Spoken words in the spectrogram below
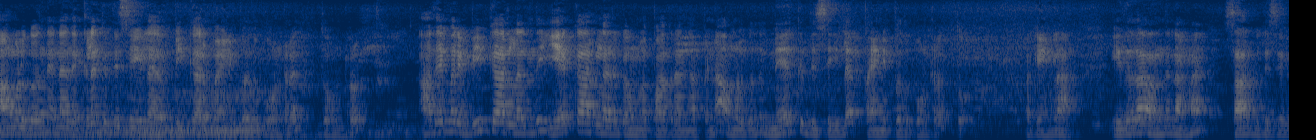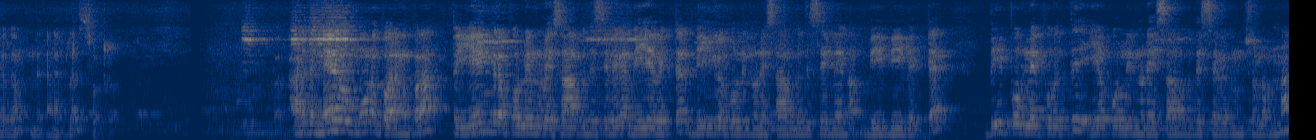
அவங்களுக்கு வந்து என்னது கிழக்கு திசையில் பி கார் பயணிப்பது போன்ற தோன்றும். அதே மாதிரி பி கார்லேருந்து ஏ காரில் இருக்கவங்கள பார்க்குறாங்க அப்படின்னா அவங்களுக்கு வந்து மேற்கு திசையில் பயணிப்பது போன்ற தோன்றும். ஓகேங்களா? இதுதான் வந்து நம்ம சார்பு திசை வேகம் இந்த கணக்கில் சொல்கிறோம் அடுத்த நேரு மூணு பாருங்கப்பா. இப்போ ஏங்கிற பொருளினுடைய சார்பு திசை வேகம் விஏ வெக்டர் பிங்கிற பொருளினுடைய சார்பு திசை வேகம் விபி வெக்டர். பி பொருளை பொறுத்து ஏ பொருளினுடைய சார்பு திசை வேகம்னு சொல்லோம்னா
